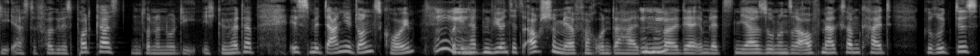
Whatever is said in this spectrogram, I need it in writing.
die erste Folge des Podcasts, sondern nur die ich gehört habe, ist mit Daniel Donskoy. Mm. Und den hatten wir uns jetzt auch schon mehrfach unterhalten, mhm. weil der im letzten Jahr so in unsere Aufmerksamkeit gerückt ist.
